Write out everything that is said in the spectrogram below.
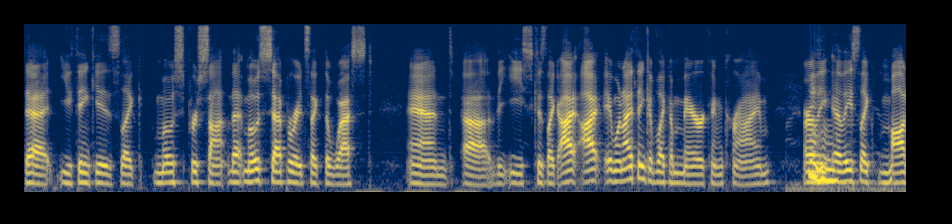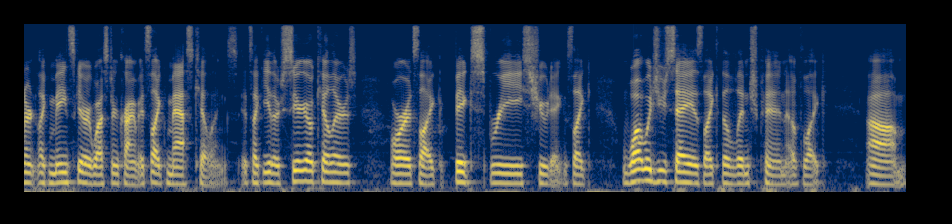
that you think is like most person that most separates like the West and uh, the East? Because like I I when I think of like American crime or mm-hmm. at least like modern like main scary Western crime, it's like mass killings. It's like either serial killers or it's like big spree shootings. Like what would you say is like the linchpin of like um,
